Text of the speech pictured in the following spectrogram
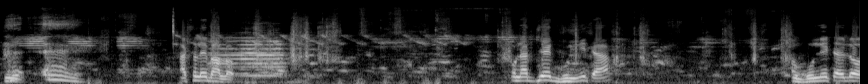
আসলে ভালো। ওনার যে ঘূর্ণিটা ঘূর্ণিটা হলো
